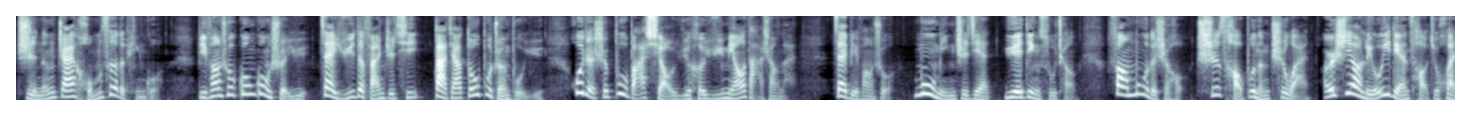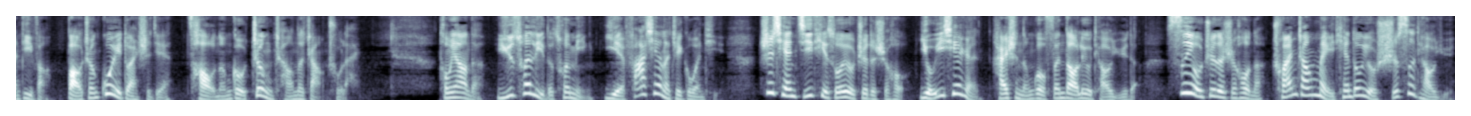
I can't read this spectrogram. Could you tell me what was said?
只能摘红色的苹果；比方说公共水域，在鱼的繁殖期，大家都不准捕鱼，或者是不把小鱼和鱼苗打上来。再比方说，牧民之间约定俗成，放牧的时候吃草不能吃完，而是要留一点草就换地方，保证过一段时间草能够正常的长出来。同样的，渔村里的村民也发现了这个问题。之前集体所有制的时候，有一些人还是能够分到六条鱼的。私有制的时候呢，船长每天都有十四条鱼，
